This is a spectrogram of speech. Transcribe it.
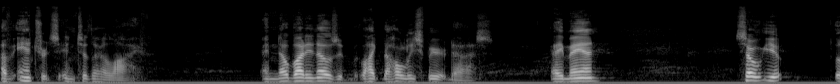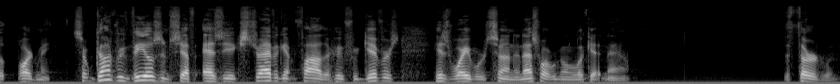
of entrance into their life. And nobody knows it like the Holy Spirit does. Amen. So you oh, pardon me. So God reveals himself as the extravagant father who forgives his wayward son. And that's what we're going to look at now. The third one.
